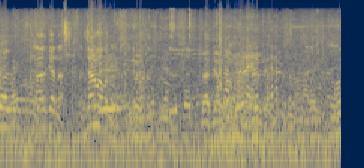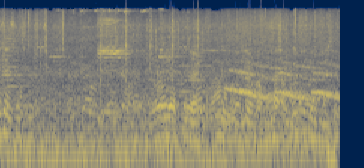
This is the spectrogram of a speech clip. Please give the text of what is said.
గారు మహాపక్షం ఆగడ జిల్లా అధ్యక్షులు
